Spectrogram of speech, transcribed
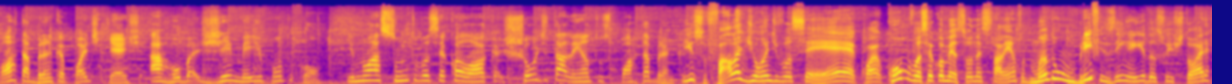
portabrancapodcast@gmail.com. E no assunto você coloca show de talentos Porta Branca. Isso, fala de onde você é, qual- como você começou nesse talento, manda um briefzinho aí da sua história,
